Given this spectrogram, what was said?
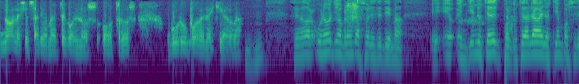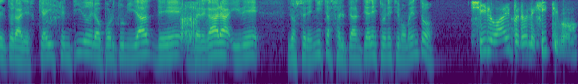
no necesariamente con los otros grupos de la izquierda. Senador, una última pregunta sobre este tema. Eh, eh, ¿Entiende usted, porque usted hablaba de los tiempos electorales, que hay sentido de la oportunidad de Vergara y de los serenistas al plantear esto en este momento? Sí lo hay, pero es legítimo.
